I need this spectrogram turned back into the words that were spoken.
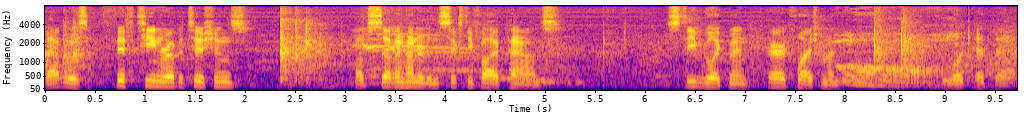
That was 15 repetitions of 765 pounds. Steve Glickman, Eric Fleischman. Look at that.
